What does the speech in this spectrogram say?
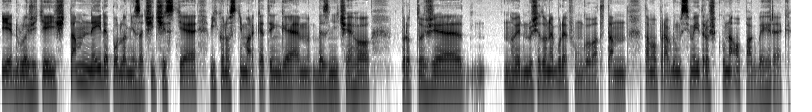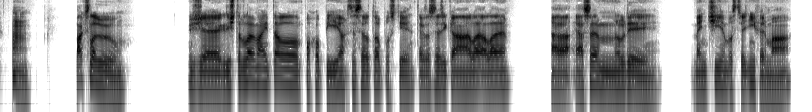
je důležitější. Tam nejde podle mě začít čistě výkonnostním marketingem bez ničeho, protože no jednoduše to nebude fungovat. Tam, tam opravdu musíme jít trošku naopak, bych řekl. Hmm. Pak sleduju, že když tohle majitel pochopí a chce se do toho pustit, tak zase říká, hele, ale a já jsem mnohdy menší nebo střední firma,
